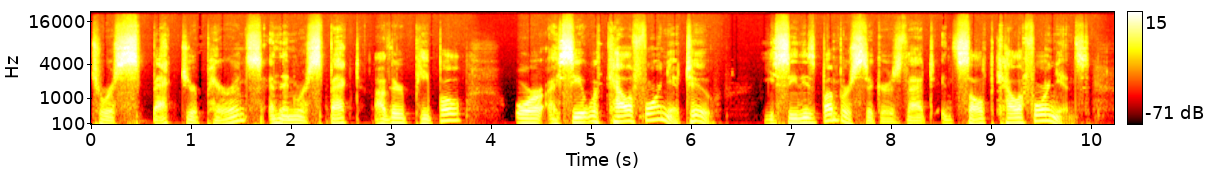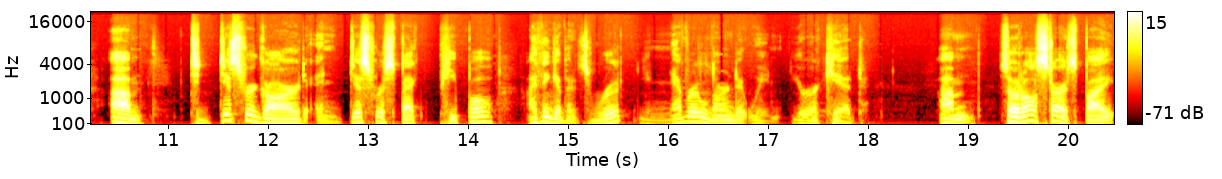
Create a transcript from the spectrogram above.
to respect your parents and then respect other people? Or I see it with California too. You see these bumper stickers that insult Californians. Um, to disregard and disrespect people, I think at its root, you never learned it when you're a kid. Um, so it all starts by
